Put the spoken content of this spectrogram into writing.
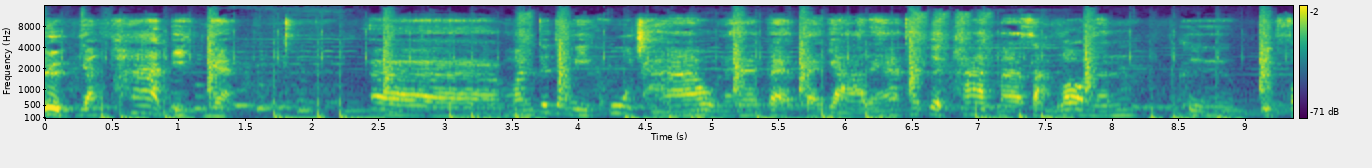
ดึกยังพลาดอีกเนี่ยเอ่อ ก็จะมีคู่เช้านะฮะแต่แต่อย่าเลยฮะถ้าเกิดพลาดมา3รอบนั้น คือปิดไฟ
